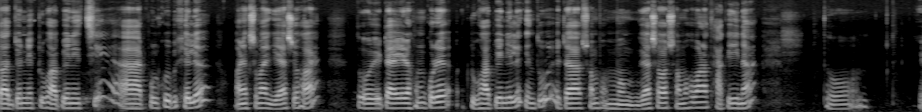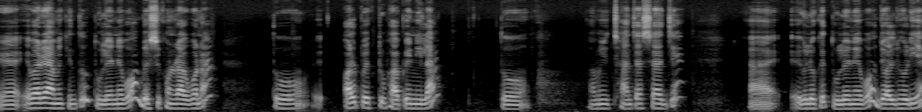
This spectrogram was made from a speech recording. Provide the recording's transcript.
তার জন্য একটু ভাপিয়ে নিচ্ছি। আর ফুলকপি খেলে অনেক সময় গ্যাসও হয়। তো এটা এরকম করে একটু ভাপিয়ে নিলে কিন্তু এটা সম্ভব গ্যাস হওয়ার সম্ভাবনা থাকেই না। তো এবারে আমি কিন্তু তুলে নেব, বেশিক্ষণ রাখব না। তো, অল্প একটু ভাপিয়ে নিলাম। তো, আমি ছাঁচার সাহায্যে এগুলোকে তুলে নেব জল ঝরিয়ে।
